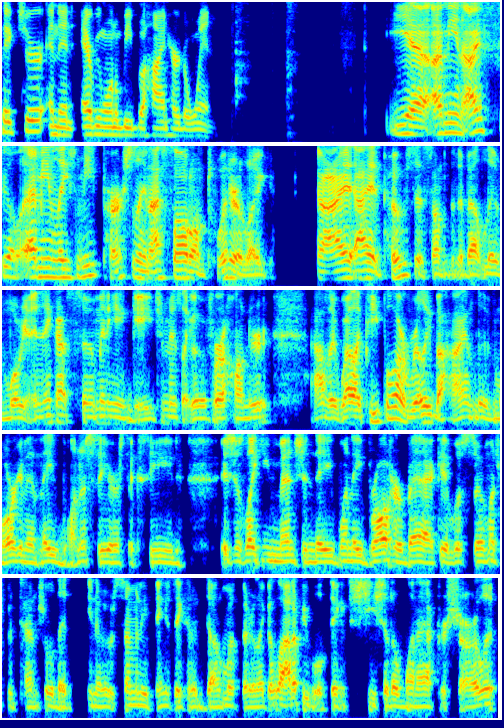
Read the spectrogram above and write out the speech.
picture, and then everyone will be behind her to win. Yeah, I mean, I feel, I mean, like me personally, and I saw it on Twitter, like I, I had posted something about Liv Morgan and it got so many engagements, like over a hundred. I was like, well, like people are really behind Liv Morgan and they want to see her succeed. It's just like you mentioned, they when they brought her back, it was so much potential that you know so many things they could have done with her. Like a lot of people think she should have went after Charlotte,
